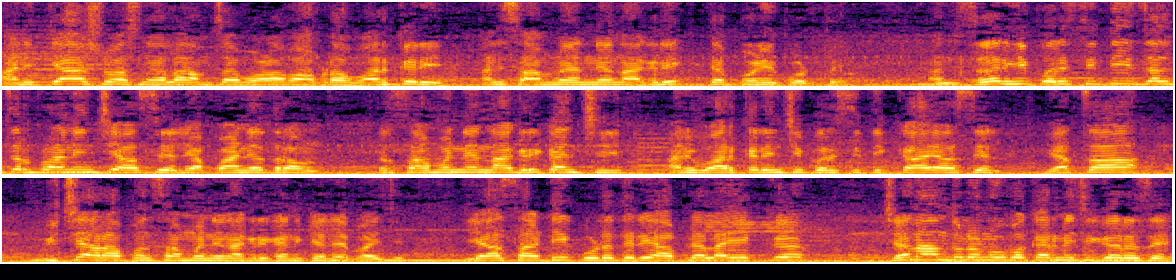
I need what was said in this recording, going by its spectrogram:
आणि त्या आश्वासनाला आमचा वळा बाबडा वारकरी आणि सामान्य नागरिक त्या बळी पडतोय. आणि जर ही परिस्थिती जलचर प्राण्यांची असेल या पाण्यात राहून तर सामान्य नागरिकांची आणि वारकऱ्यांची परिस्थिती काय असेल याचा विचार आपण सामान्य नागरिकांनी केला पाहिजे. यासाठी कुठेतरी आपल्याला एक जन आंदोलन उभं करण्याची गरज आहे.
